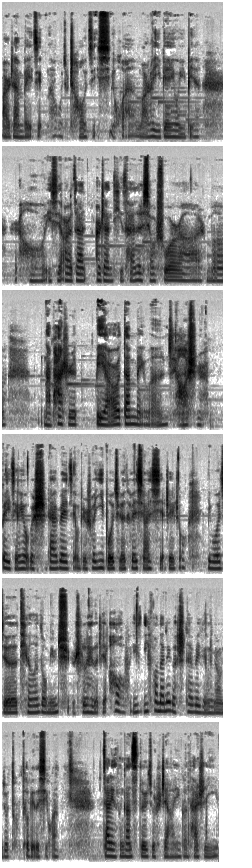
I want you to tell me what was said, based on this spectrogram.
二战背景的我就超级喜欢，玩了一遍又一遍。然后一些二战二战题材的小说啊，什么，哪怕是 BL 单美文，只要是 背景有个时代背景，比如说易伯爵特别喜欢写这种易伯爵的《天鹅奏鸣曲》之类的，这哦一一放在那个时代背景里面，我就特特别的喜欢。加里森敢死队就是这样一个，它是以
